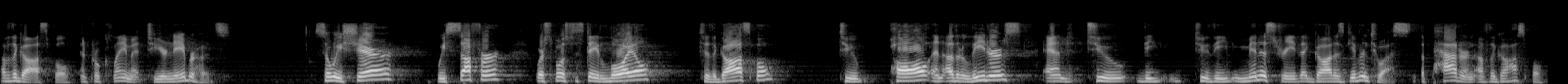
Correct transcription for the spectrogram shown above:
of the gospel and proclaim it to your neighborhoods. So we share, we suffer, we're supposed to stay loyal to the gospel, to Paul and other leaders, and to the, to the ministry that God has given to us, the pattern of the gospel.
